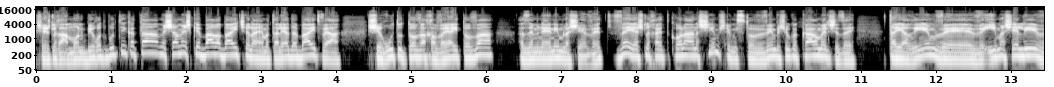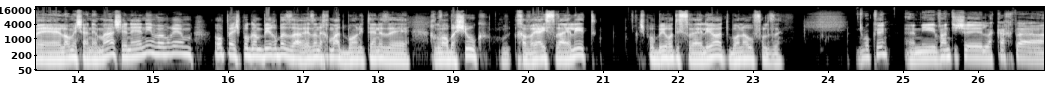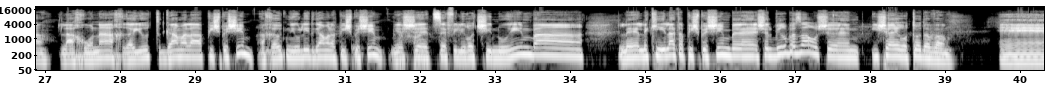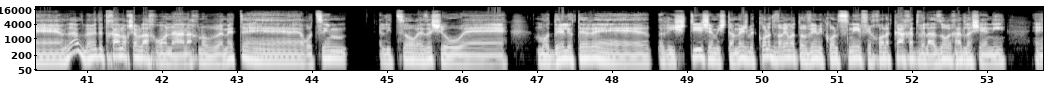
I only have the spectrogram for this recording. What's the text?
שיש לך המון בירות בוטיק, אתה משמש כבר הבית שלהם, אתה ליד הבית והשירות הוא טוב והחוויה היא טובה, אז הם נהנים לשבת, ויש לך את כל האנשים שמסתובבים בשוק הכרמל, שזה תיירים ו- ואימא שלי ולא משנה מה, שנהנים ואומרים, הופה, יש פה גם ביר בזאר, איזה נחמד, בואו ניתן איזה, אנחנו כבר בשוק, חוויה ישראלית, יש פה בירות ישראליות, בואו נעוף על זה. אוקיי, okay. אני הבנתי שלקחת לאחרונה אחריות גם על הפשפשים, אחריות ניהולית גם על הפשפשים. נכון. יש צפי לראות שינויים ב... לקהילת הפשפשים של ביר בזאר, או שיישאר אותו דבר? זהו, אז באמת התחלנו עכשיו לאחרונה, אנחנו באמת רוצים ליצור איזשהו אה, מודל יותר אה, רשתי שמשתמש בכל הדברים הטובים מכל סניף, יכול לקחת ולעזור אחד לשני. אה,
